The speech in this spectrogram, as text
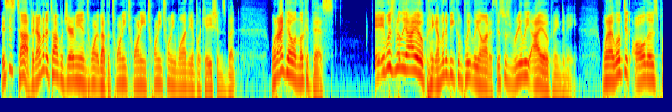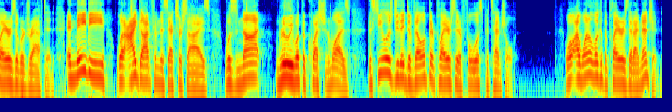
This is tough. And I'm going to talk with Jeremy in 20, about the 2020, 2021, the implications. But when I go and look at this, it was really eye opening. I'm going to be completely honest. This was really eye opening to me. When I looked at all those players that were drafted, and maybe what I got from this exercise was not really what the question was. The Steelers, do they develop their players to their fullest potential? Well, I want to look at the players that I mentioned.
